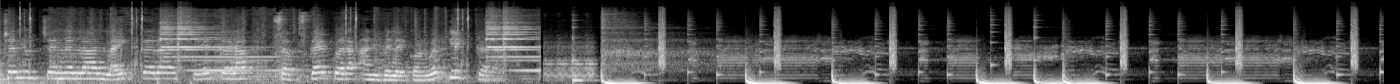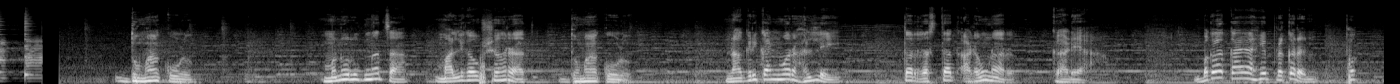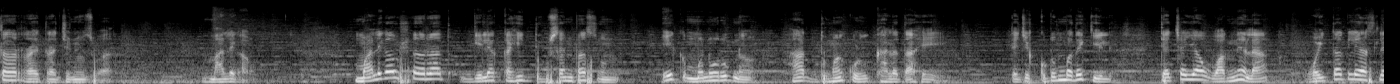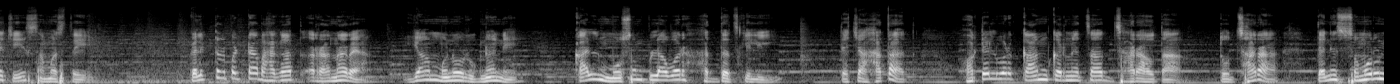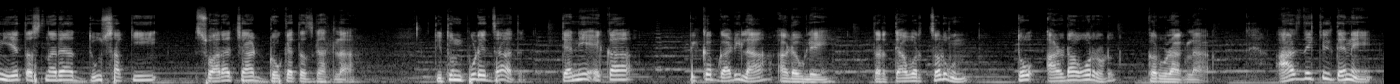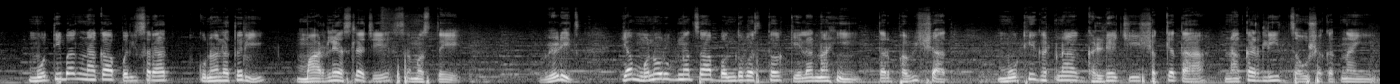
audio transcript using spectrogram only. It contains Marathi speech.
आमच्या न्यूज चॅनलला लाईक करा शेअर करा सबस्क्राईब करा आणि बेल आयकॉनवर क्लिक करा. धुमाकूळ. मनोरुग्णाचा मालेगाव शहरात धुमाकूळ. नागरिकांवर हल्ले तर रस्त्यात अडवणार गाड्या. बघा काय आहे प्रकरण फक्त रायत राज्य न्यूजवर. मालेगाव. मालेगाव शहरात गेल्या काही दिवसांपासून एक मनोरुग्ण हा धुमाकूळ घालत आहे. त्याचे कुटुंब देखील त्याच्या या वागण्याला वैतागले असल्याचे समजते. कलेक्टरपट्टा भागात राहणाऱ्या या मनोरुग्णाने काल मोसम पुलावर हद्दच केली. त्याच्या हातात हॉटेलवर काम करण्याचा झारा होता. तो झारा त्याने समोरून येत असणाऱ्या दुचाकी स्वाराच्या डोक्यातच घातला. तिथून पुढे जात त्याने एका पिकअप गाडीला अडवले. तर त्यावर चढून तो आरडाओरड करू लागला. आज देखील त्याने मोतीबाग नाका परिसरात कुणाला तरी मारले असल्याचे समजते. वेळीच या मनोरुग्णाचा बंदोबस्त केला नाही तर भविष्यात मोठी घटना घडण्याची शक्यता नाकारली जाऊ शकत नाही.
